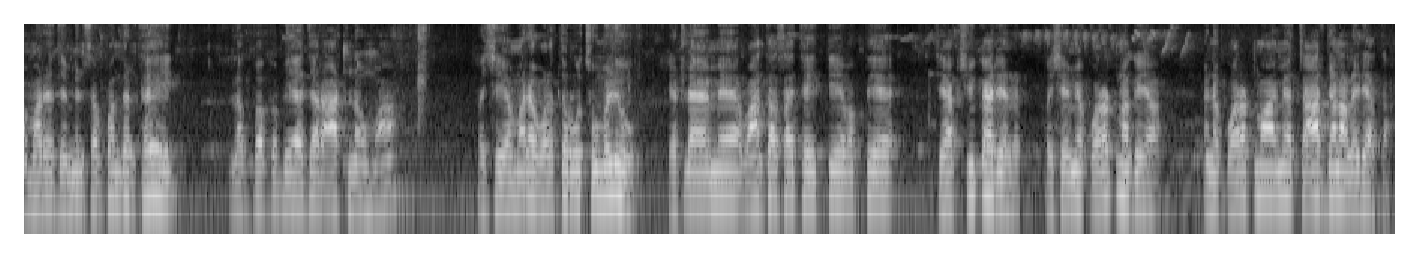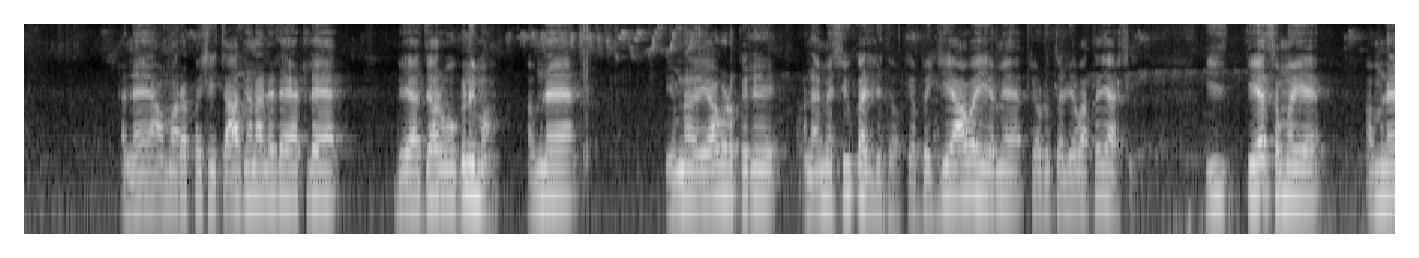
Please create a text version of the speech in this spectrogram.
અમારે જમીન સંપાદન થઈ લગભગ બે હજાર આઠ નવમાં. પછી અમારે વળતર ઓછું મળ્યું, એટલે અમે વાંધા સાથે તે વખતે ચેક સ્વીકારેલ. પછી અમે કોર્ટમાં ગયા અને કોર્ટમાં અમે ચાર જણા લડ્યા હતા. અને અમારે પછી ચાર જણા લડ્યા એટલે બે હજાર ઓગણીસમાં અમને એમને એવોર્ડ કરી અને અમે સ્વીકારી લીધો કે ભાઈ જે આવે એ અમે ખેડૂતો લેવા તૈયાર છીએ. એ તે સમયે અમને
